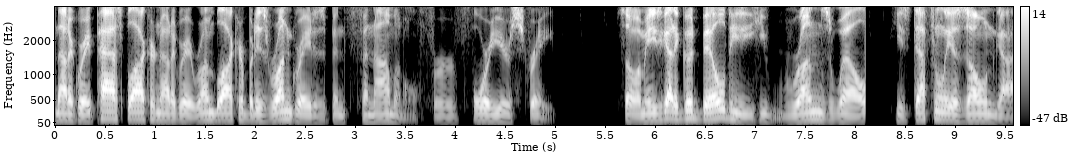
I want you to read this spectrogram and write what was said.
Not a great pass blocker, not a great run blocker, but his run grade has been phenomenal for four years straight. So I mean, he's got a good build. He he runs well. He's definitely a zone guy.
